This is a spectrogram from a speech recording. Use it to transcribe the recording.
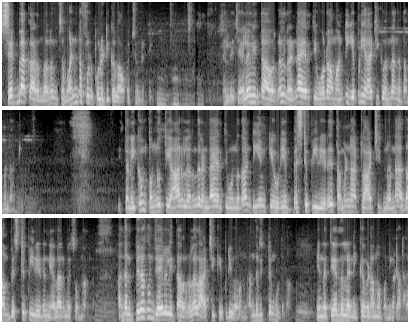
செட்பேக்காக இருந்தாலும் it's a wonderful political opportunity Selvi Jayalalithaa அவர்கள் ரெண்டாயிரத்தி ஓராம் ஆண்டு எப்படி ஆட்சிக்கு வந்தாங்க தமிழ்நாட்டில்? இத்தனைக்கும் தொண்ணூத்தி ஆறுல இருந்து ரெண்டாயிரத்தி ஒன்று தான் டிஎம்கே உடைய பெஸ்ட் பீரியடு தமிழ்நாட்டில் ஆட்சி இருந்ததுன்னா அதுதான் பெஸ்ட் பீரியடுன்னு எல்லாருமே சொன்னாங்க. அதன் பிறகும் ஜெயலலிதா அவர்களால் ஆட்சிக்கு எப்படி வரும் அந்த விக்டிம் தான் என்ன தேர்தலில் நிக்க விடாம பண்ணிட்டாங்க.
